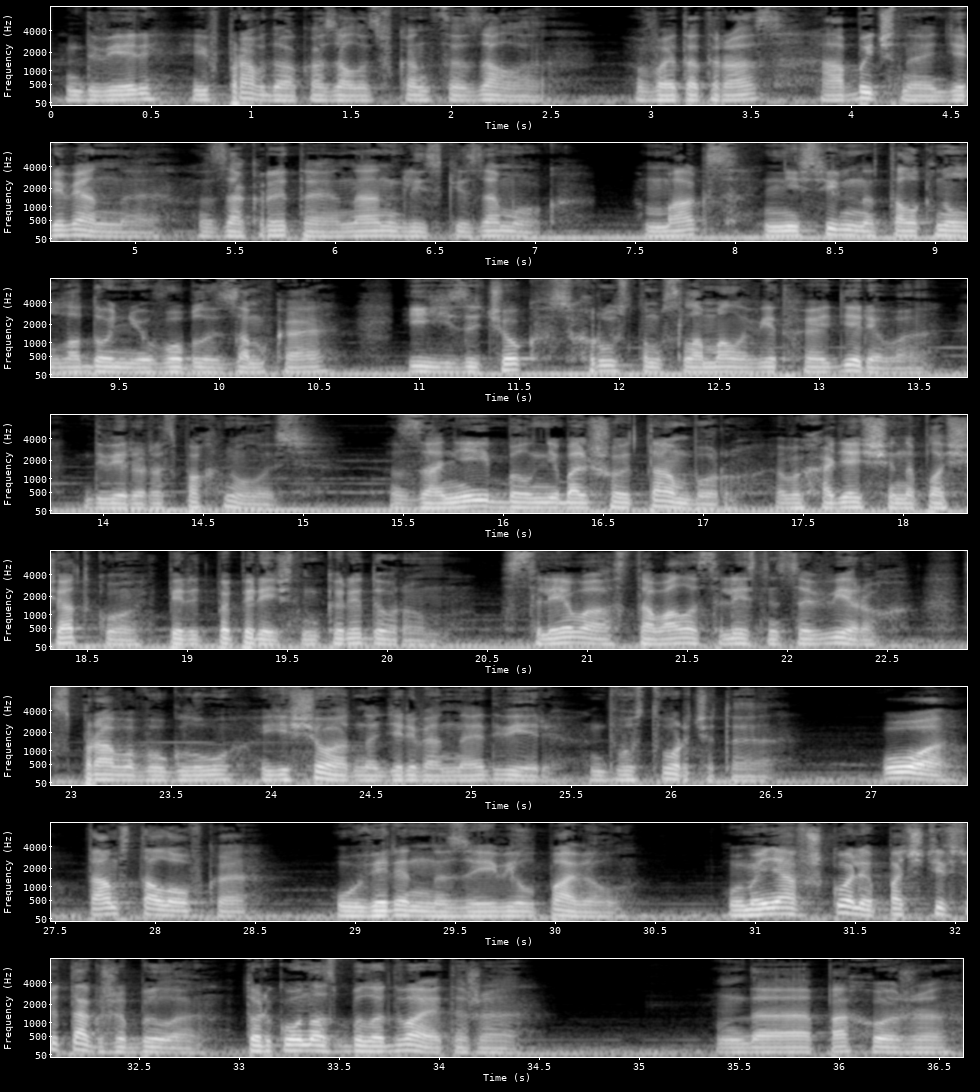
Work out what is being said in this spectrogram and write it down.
Дверь и вправду оказалась в конце зала. В этот раз обычная деревянная, закрытая на английский замок. Макс не сильно толкнул ладонью в область замка, и язычок с хрустом сломал ветхое дерево. Дверь распахнулась. За ней был небольшой тамбур, выходящий на площадку перед поперечным коридором. Слева оставалась лестница вверх, справа в углу еще одна деревянная дверь, двустворчатая. «О, там столовка», – уверенно заявил Павел. У меня в школе почти все так же было, только у нас было два этажа. Да, похоже,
